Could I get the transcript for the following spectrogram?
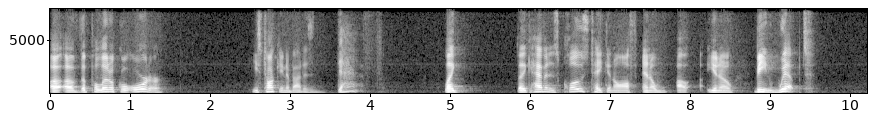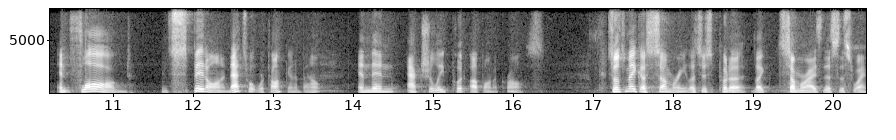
uh, of the political order. He's talking about his death. Like, like having his clothes taken off and, a, a, you know, being whipped and flogged and spit on. That's what we're talking about and then actually put up on a cross. So let's make a summary. Let's just put a, like, summarize this this way.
